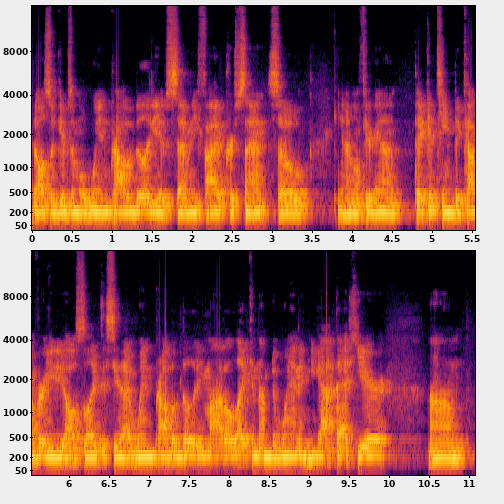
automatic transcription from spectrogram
It also gives them a win probability of 75%. So, you know, if you're going to pick a team to cover, you'd also like to see that win probability model, liking them to win, and you got that here. Um,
